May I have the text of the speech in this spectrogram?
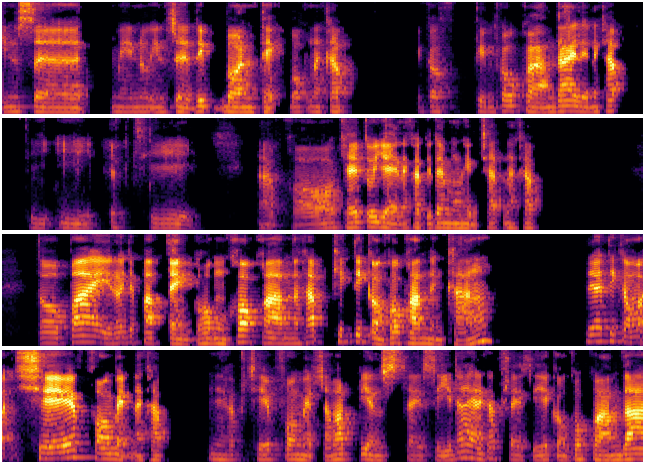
insert เมนู insert ribbon text box นะครับ แล้วก็พิมพ์ข้อความได้เลยนะครับ t e x t ขอใช้ตัวใหญ่นะครับ จะได้มองเห็นชัดนะครับ ต่อไปเราจะปรับแต่งกล่องข้อความนะครับ คลิกที่กล่องข้อความหนึ่งครั้ง เลือกที่คำว่า shape format นะครับ นี่ครับ shape format สามารถเปลี่ยนใส่สีได้นะครับ ใส่สีให้กล่องข้อความได้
